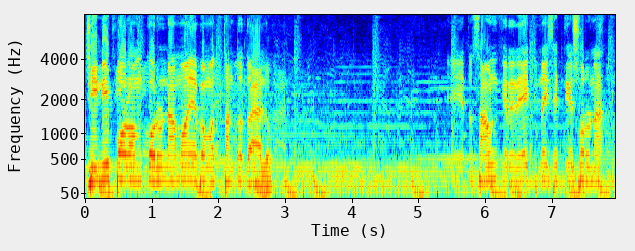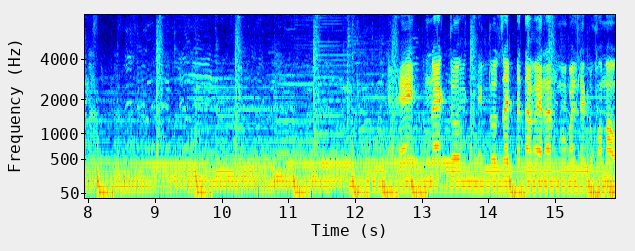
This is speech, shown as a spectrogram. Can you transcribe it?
যিনি পরম করুণাময় এবং অত্যন্ত দয়ালু। এত সাউন্ড কেড়ে রে তোমরা এই সাইড থেকে সরো না। এই, তোমরা একটু একটু সাইড পেতা এরা মোবাইলটা একটু কমাও।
